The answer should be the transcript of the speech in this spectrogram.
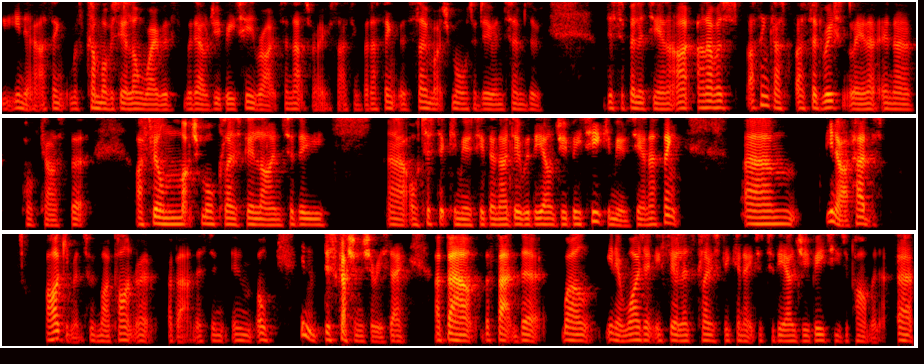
you know, I think we've come obviously a long way with, with LGBT rights, and that's very exciting. But I think there's so much more to do in terms of disability. And I, and I was, I think I, I said recently in a, in a, podcast that I feel much more closely aligned to the uh, autistic community than I do with the LGBT community. And I think, um, you know, I've had arguments with my partner about this in, in, or in discussion, shall we say, about the fact that, well, you know, why don't you feel as closely connected to the LGBT department, uh,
